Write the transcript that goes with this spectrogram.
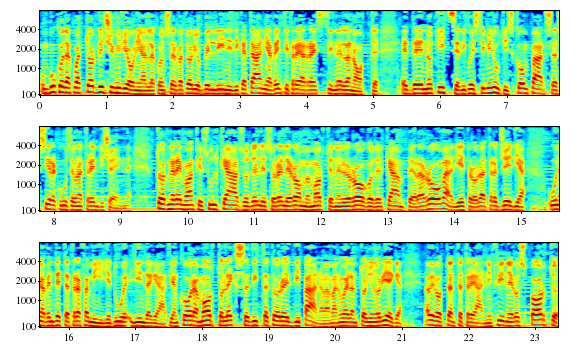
un buco da 14 milioni al Conservatorio Bellini di Catania, 23 arresti nella notte ed è notizia di questi minuti scomparsa a Siracusa una tredicenne. Torneremo anche sul caso delle sorelle Rom morte nel rogo del camper a Roma, dietro la tragedia una vendetta tra famiglie, due gli indagati. Ancora morto l'ex dittatore di Panama, Manuel Antonio Noriega, aveva 83 anni. Infine lo sport,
